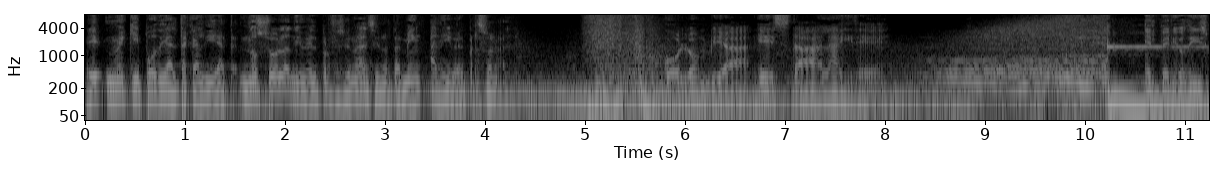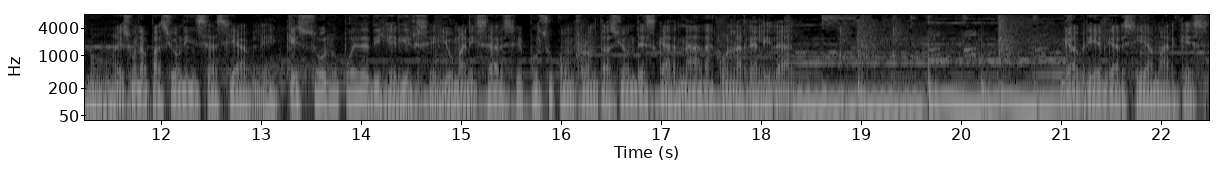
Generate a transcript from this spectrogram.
eh, un equipo de alta calidad, no solo a nivel profesional, sino también a nivel personal. Colombia está al aire. El periodismo es una pasión insaciable que solo puede digerirse y humanizarse por su confrontación descarnada con la realidad. Gabriel García Márquez.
